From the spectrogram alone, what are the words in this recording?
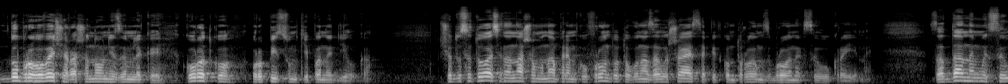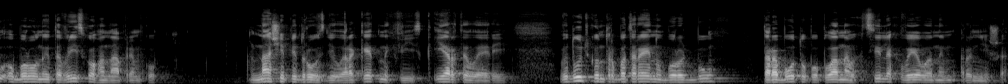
Доброго вечора, шановні земляки. Коротко про підсумки понеділка. Щодо ситуації на нашому напрямку фронту, то вона залишається під контролем Збройних сил України. За даними Сил оборони Таврійського напрямку, наші підрозділи ракетних військ і артилерії ведуть контрбатарейну боротьбу та роботу по планових цілях, виявленим раніше.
